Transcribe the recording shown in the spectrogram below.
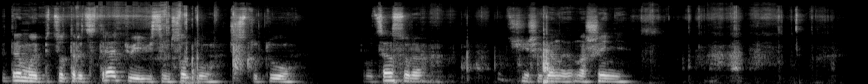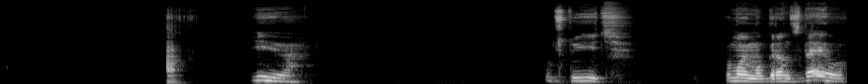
підтримує 533 і 800 частоту процесора. Точніше йде на, шині. І тут стоїть, по-моєму, Грансдейл.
